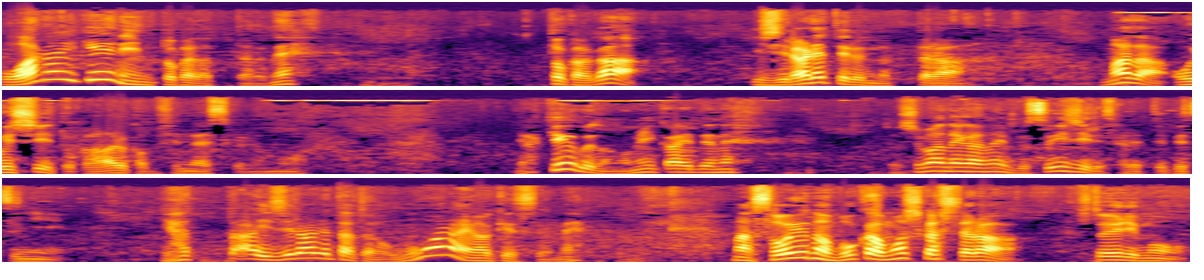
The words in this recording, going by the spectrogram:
お笑い芸人とかだったらね、とかがいじられてるんだったら、まだ美味しいとかあるかもしれないですけども、野球部の飲み会でね、女子マネがね、ブスいじりされて別に、やったいじられたとは思わないわけですよね。まあそういうのを僕はもしかしたら人よりも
